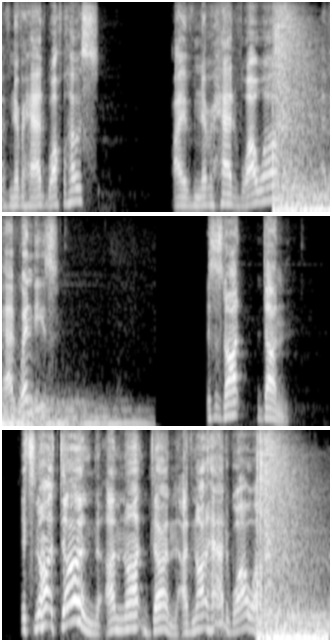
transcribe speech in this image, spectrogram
I've never had Waffle House. I've never had Wawa. I've had Wendy's. This is not done. It's not done. I'm not done. I've not had Wawa.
